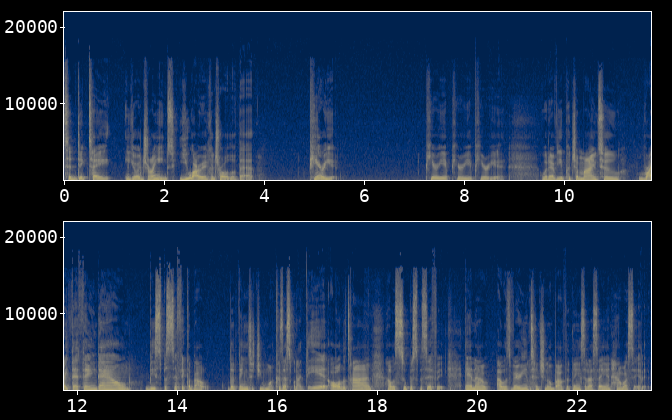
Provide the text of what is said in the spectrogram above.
to dictate your dreams. You are in control of that. Period. Period, period, period. Whatever you put your mind to, write that thing down. Be specific about the things that you want because that's what I did all the time. I was super specific and I, I was very intentional about the things that I say and how I said it.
